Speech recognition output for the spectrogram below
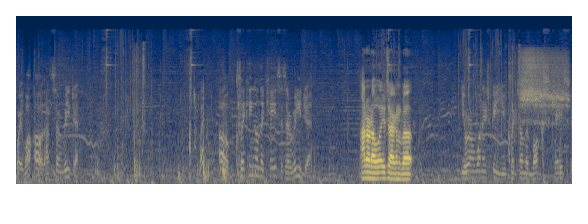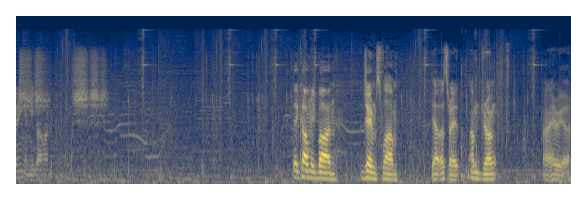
Wait, what? Oh, that's a regen. What? Oh, clicking on the case is a regen. I don't know what you're talking about. You were on 1 HP, you clicked on the box case thing, and you got 100. They call me Bon. James Flom. Yeah, that's right. I'm drunk. Alright, here we go.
